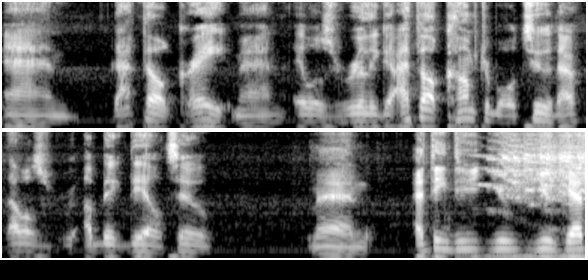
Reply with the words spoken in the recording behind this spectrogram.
And that felt great, man. It was really good. I felt comfortable too. That that was a big deal too. man i think you, you you get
